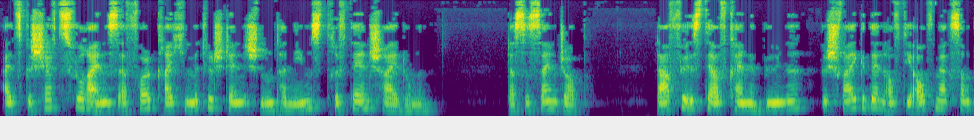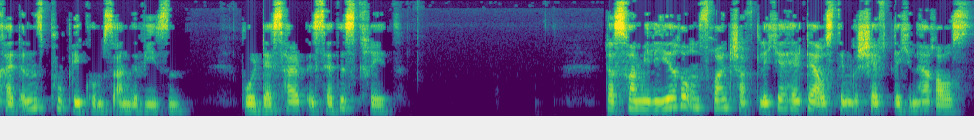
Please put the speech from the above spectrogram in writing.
Als Geschäftsführer eines erfolgreichen mittelständischen Unternehmens trifft er Entscheidungen. Das ist sein Job. Dafür ist er auf keine Bühne, geschweige denn auf die Aufmerksamkeit eines Publikums angewiesen. Wohl deshalb ist er diskret. Das familiäre und freundschaftliche hält er aus dem Geschäftlichen heraus.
